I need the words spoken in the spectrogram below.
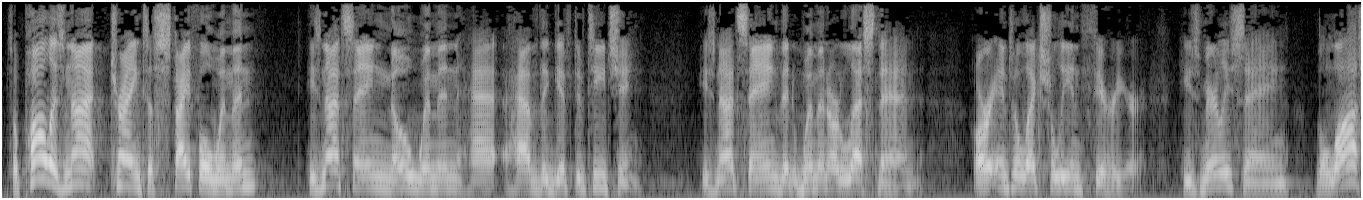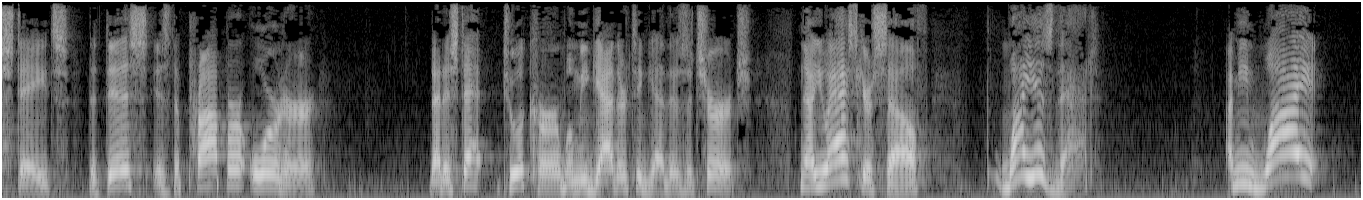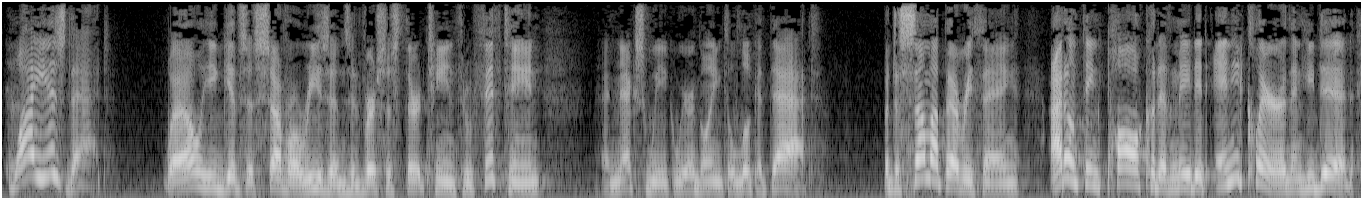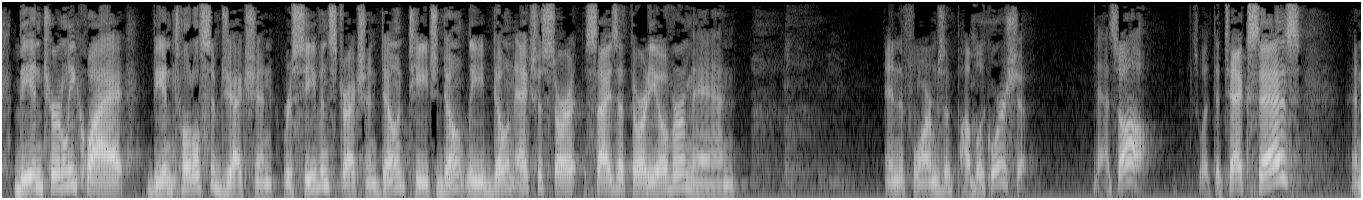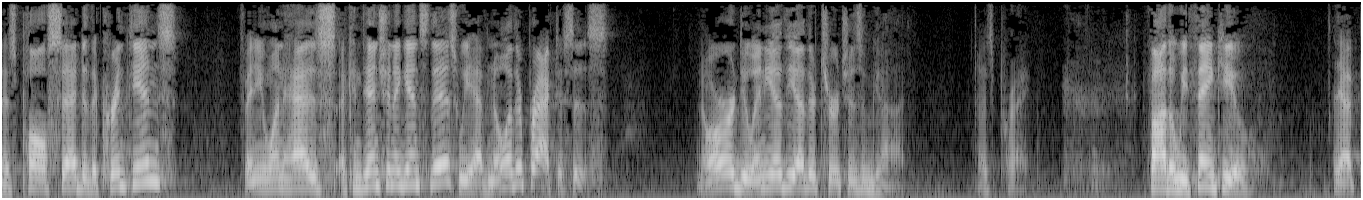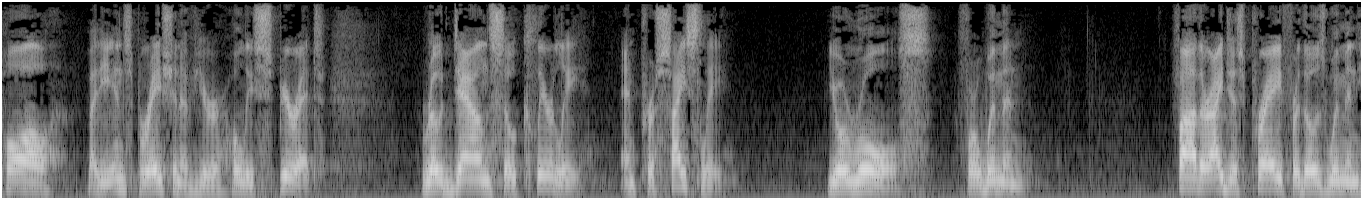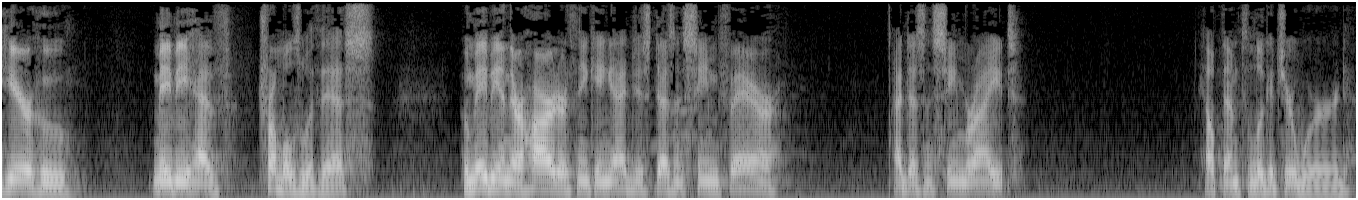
So Paul is not trying to stifle women. He's not saying no women ha- have the gift of teaching. He's not saying that women are less than or intellectually inferior. He's merely saying the law states that this is the proper order that is to, to occur when we gather together as a church. Now you ask yourself, why is that? I mean, why, why is that? Well, he gives us several reasons in verses 13 through 15, and next week we are going to look at that. But to sum up everything, I don't think Paul could have made it any clearer than he did. Be internally quiet, be in total subjection, receive instruction, don't teach, don't lead, don't exercise authority over a man. in the forms of public worship. That's all. That's what the text says. And as Paul said to the Corinthians, if anyone has a contention against this, we have no other practices, nor do any of the other churches of God. Let's pray. Father, we thank you that Paul, by the inspiration of your Holy Spirit, wrote down so clearly and precisely your roles for women. Father, I just pray for those women here who maybe have troubles with this, who maybe in their heart are thinking, that just doesn't seem fair. That doesn't seem right. Help them to look at your word.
